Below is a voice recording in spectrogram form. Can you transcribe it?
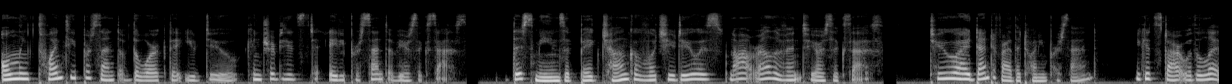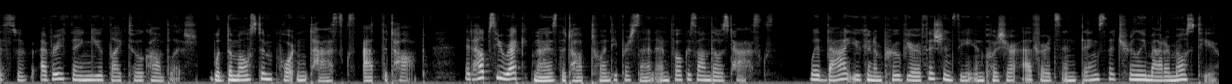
Only 20% of the work that you do contributes to 80% of your success. This means a big chunk of what you do is not relevant to your success. To identify the 20%, you could start with a list of everything you'd like to accomplish with the most important tasks at the top. It helps you recognize the top 20% and focus on those tasks. With that, you can improve your efficiency and push your efforts in things that truly matter most to you.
